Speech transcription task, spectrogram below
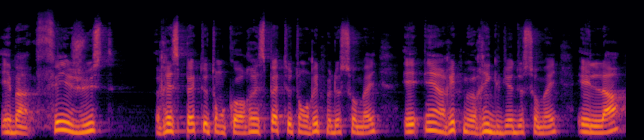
eh ben, fais juste respecte ton corps, respecte ton rythme de sommeil et, un rythme régulier de sommeil. Et là,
